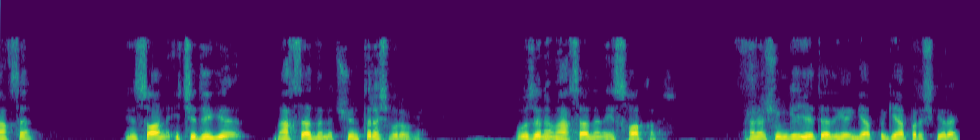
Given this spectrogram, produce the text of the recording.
maqsad insonni ichidagi maqsadini tushuntirish birovga. O'zini maqsadini izhor qilish. Ana shunga yetadigan gapni gapirish kerak.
